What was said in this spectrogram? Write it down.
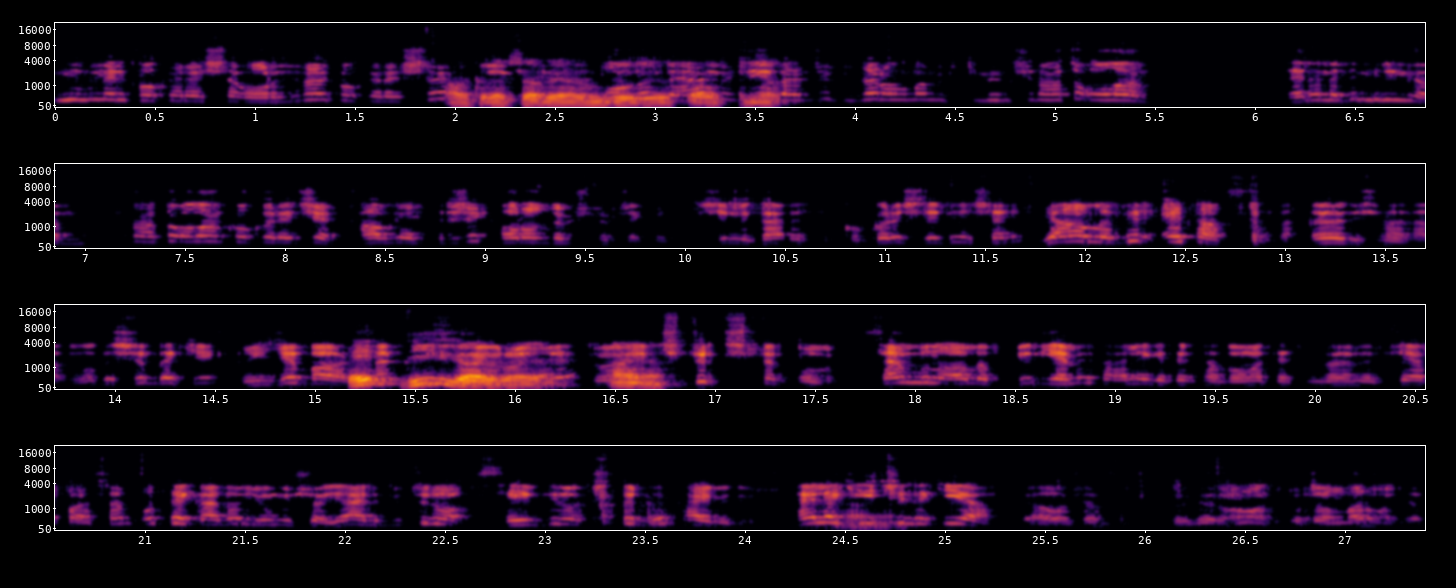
İzmir kokoreçte, orijinal kokoreçte Arkadaşlar da yardımcı onun oluyor sağ beğenmediği olsunlar. bence güzel olma mümkün- mümkünatı olan. Denemedim bilmiyorum. Mümkünatı olan kokoreçi kavga ettirecek, horoz dövüştürecek. Şimdi kardeşim kokoreç dediğin şey yağlı bir et aslında. Öyle düşünmen lazım. O dışındaki ince bağırsak Et değil galiba ya. Böyle Aynen. çıtır çıtır olur. Sen bunu alıp bir yemek haline getirirsen domates mi böyle bir şey yaparsan o tekrardan yumuşuyor. Yani bütün o sevdiğin o çıtırlığı kaybediyorsun. Hele ki Aynen. içindeki yağ. Ya hocam bölüyorum ama buradan var mı hocam?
